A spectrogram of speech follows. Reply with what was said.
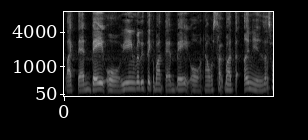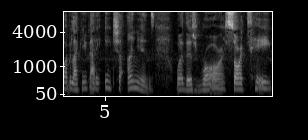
like that bay oil. You ain't really think about that bay oil. And I was talking about the onions. That's why I'd be like, you got to eat your onions. Whether it's raw, sauteed,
